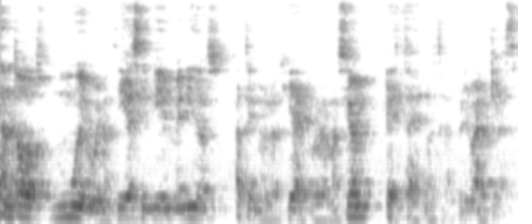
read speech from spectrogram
Tengan todos muy buenos días y bienvenidos a Tecnología de Programación. Esta es nuestra primera clase.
